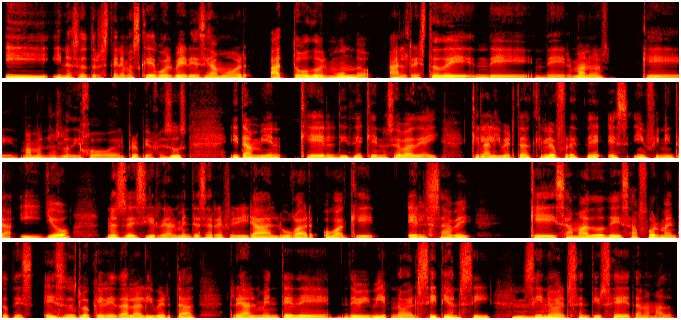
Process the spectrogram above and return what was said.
Y, y nosotros tenemos que devolver ese amor a todo el mundo, al resto de, de, de hermanos que, vamos, nos lo dijo el propio Jesús. Y también que él dice que no se va de ahí, que la libertad que le ofrece es infinita. Y yo no sé si realmente se referirá al lugar o a que él sabe que es amado de esa forma. Entonces, eso es lo que le da la libertad realmente de, de vivir, no el sitio en sí, sino el sentirse tan amado.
